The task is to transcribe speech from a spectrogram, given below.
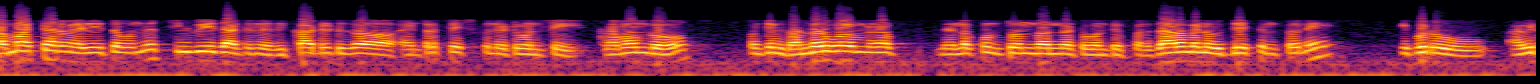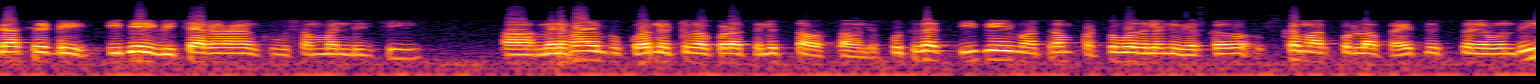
సమాచారం ఏదైతే ఉందో సిబిఐ దాటిని రికార్డెడ్గా ఎంటర్ చేసుకునేటువంటి క్రమంలో కొంచెం గందరగోళం నెలకొంటుందన్నటువంటి ప్రధానమైన ఉద్దేశంతోనే ఇప్పుడు అవినాష్ రెడ్డి సిబిఐ విచారణకు సంబంధించి మినహాయింపు కోరినట్టుగా కూడా తెలుస్తా వస్తా ఉంది. పూర్తిగా సిబిఐ మాత్రం పట్టుబోదలని ఒక్క మార్పుల్లా ప్రయత్నిస్తూనే ఉంది.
